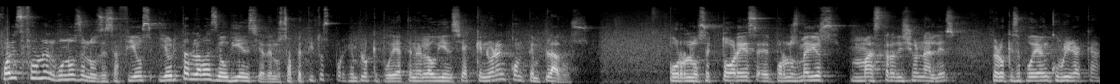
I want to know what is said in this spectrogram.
¿Cuáles fueron algunos de los desafíos? Y ahorita hablabas de audiencia, de los apetitos, por ejemplo, que podía tener la audiencia, que no eran contemplados por los sectores, eh, por los medios más tradicionales, pero que se podían cubrir acá.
